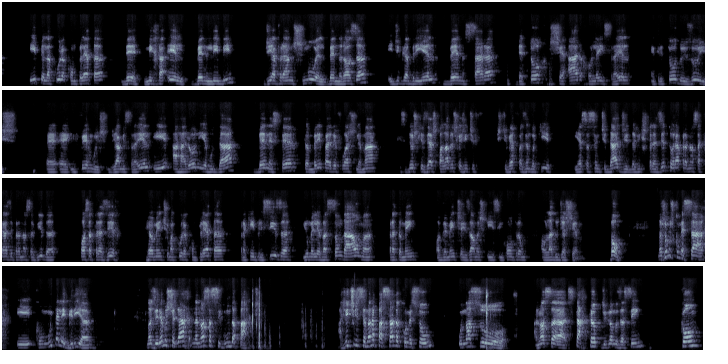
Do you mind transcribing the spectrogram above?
e pela cura completa de Michael Ben Libi, de Avraham Shmuel Ben Rosa e de Gabriel Ben Sara, Betor Shear Rolei Israel, entre todos os é, é, enfermos de Am Israel, e Aharon Yehudá Ben Esther, também para Refuah Shlema, que se Deus quiser, as palavras que a gente estiver fazendo aqui e essa santidade da gente trazer Torá para nossa casa e para nossa vida possa trazer realmente uma cura completa para quem precisa e uma elevação da alma para também, obviamente, as almas que se encontram ao lado de Hashem. Bom, nós vamos começar e com muita alegria nós iremos chegar na nossa segunda parte. A gente semana passada começou o nosso a nossa startup, digamos assim, com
